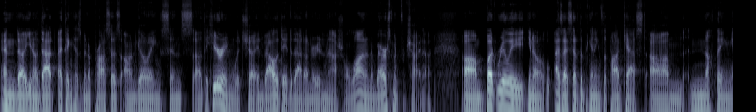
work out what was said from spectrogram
And, uh, you know, that I think has been a process ongoing since uh, the hearing, which uh, invalidated that under international law and an embarrassment for China. Um, but really, you know, as I said at the beginning of the podcast, um, nothing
